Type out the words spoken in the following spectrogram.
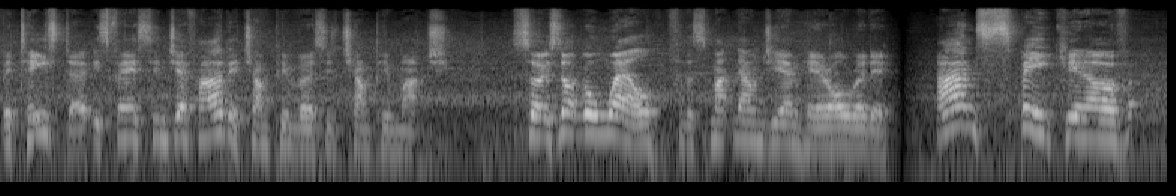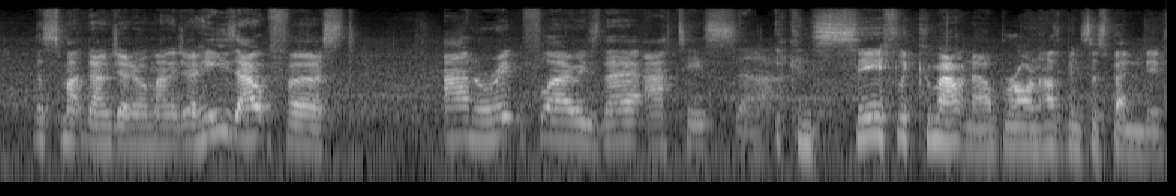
Batista is facing Jeff Hardy, champion versus champion match. So it's not going well for the SmackDown GM here already. And speaking of the SmackDown General Manager, he's out first. And Ric Flair is there at his side. He can safely come out now. Braun has been suspended.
